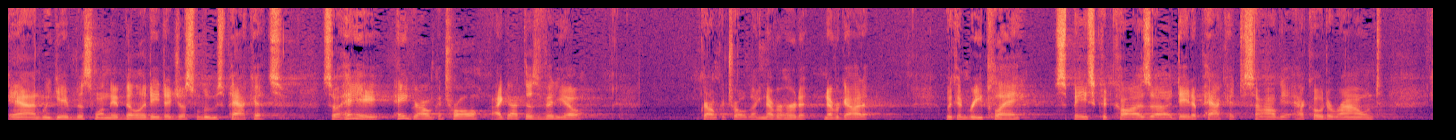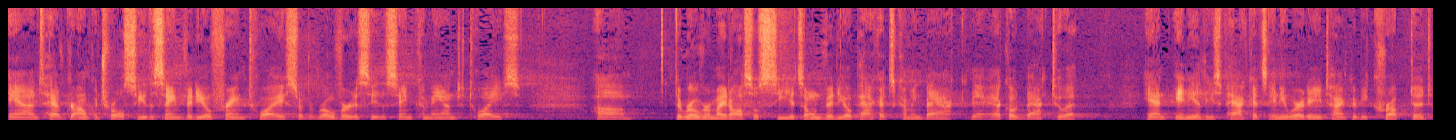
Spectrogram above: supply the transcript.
And we gave this one the ability to just lose packets. So, hey, hey, ground control, I got this video ground control. Like, never heard it, never got it. We can replay. Space could cause a data packet to somehow get echoed around and have ground control see the same video frame twice or the rover to see the same command twice. Um, the rover might also see its own video packets coming back, echoed back to it. And any of these packets anywhere at any time could be corrupted,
